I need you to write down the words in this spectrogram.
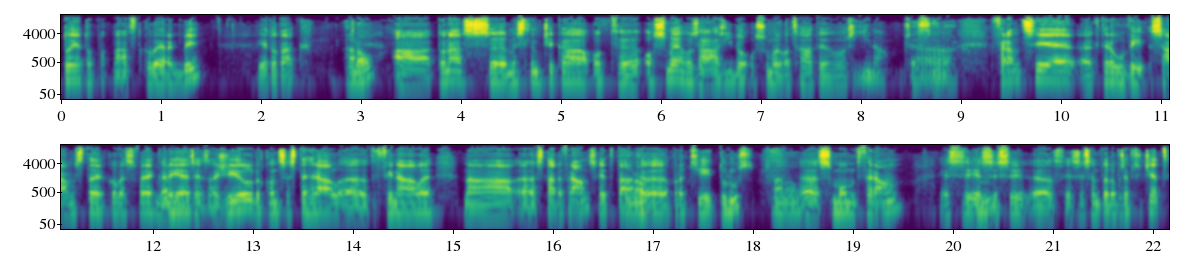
To je to patnáctkové rugby, je to tak? Ano. A to nás, eh, myslím, čeká od 8. Eh, září do 28. října. Přesně tak. Francie, kterou vy sám jste jako ve své hmm. kariéře hmm. zažil, dokonce jste hrál finále na Stade de France, je to tak, ano. proti Toulouse, ano. s Montferrand jestli, hmm. jestli, si, eh, jestli jsem to dobře přečet.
